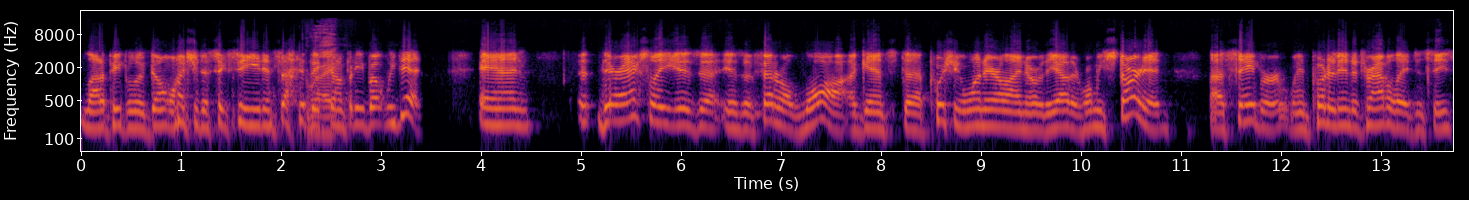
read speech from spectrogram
lot of people who don't want you to succeed inside a big right. company, but we did. And uh, there actually is a, is a federal law against uh, pushing one airline over the other. When we started, uh, Sabre and put it into travel agencies,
